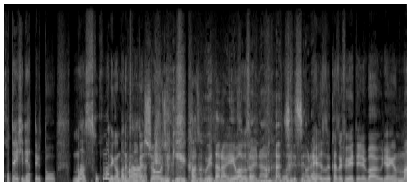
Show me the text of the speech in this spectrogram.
固定費でやってるとまあそこまで頑張らなくていいかなって、まあ、正直 数増えたらええわぐらいな感じですよね。とりあえず数増えてれば売り上げもま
